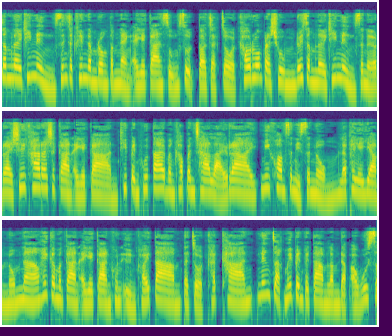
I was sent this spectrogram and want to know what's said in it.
จำเลยที่ 1 ซึ่งจะขึ้นดำรงตำแหน่งอายการสูงสุดต่อจากโจทย์เข้าร่วมประชุมด้วยจำเลยที่ 1 เสนอรายชื่อข้าราชการอายการที่เป็นผู้ใต้บังคับบัญชาหลายราย มีความสนิทสนม และพยายามโน้มน้าวให้กรรมการอายการคนอื่นคล้อยตาม แต่โจทย์คัดค้านเนื่องจากไม่เป็นไปตามลำดับอาวุโส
